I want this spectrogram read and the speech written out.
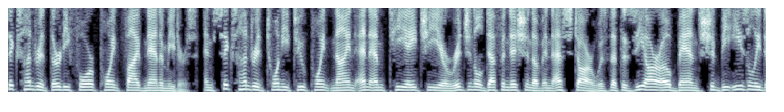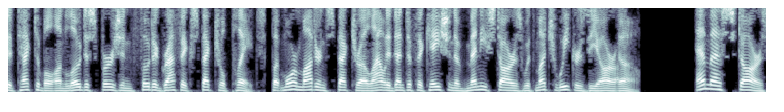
634.5 nanometers, and 622.9 nmthe. Original definition of an S-star was that the ZRO bands should be easily detectable on low-dispersion photographic spectral plates, but more modern spectra allow identification of many stars with much weaker ZRO. MS stars,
